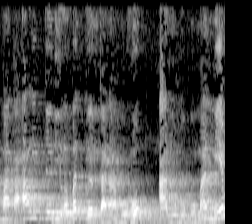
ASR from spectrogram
maka Alif teu dilebetkeun kana huruf anu hukuman mim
